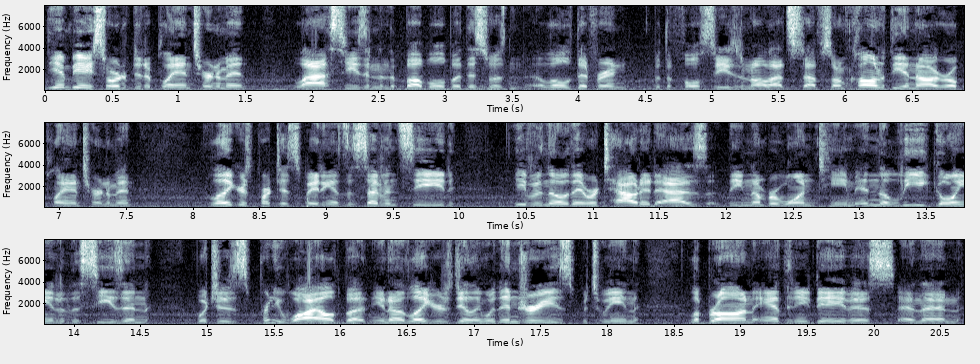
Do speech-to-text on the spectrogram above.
the NBA sort of did a play in tournament last season in the bubble, but this was a little different with the full season and all that stuff. So I'm calling it the inaugural play in tournament. The Lakers participating as the seventh seed, even though they were touted as the number one team in the league going into the season, which is pretty wild. But, you know, Lakers dealing with injuries between LeBron, Anthony Davis, and then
